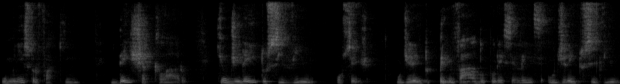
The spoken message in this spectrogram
o ministro Fachin deixa claro que o direito civil, ou seja, o direito privado por excelência, o direito civil,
